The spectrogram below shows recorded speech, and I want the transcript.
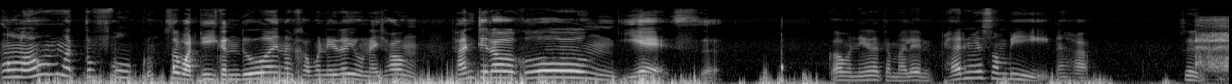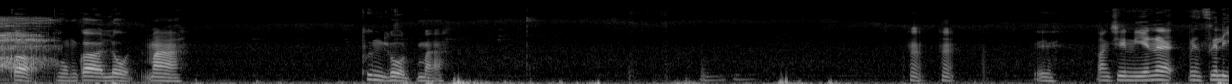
แล้วมาตุฟุกสวัสดีกันด้วยนะครับวันนี้เราอยู่ในช่องทันจิโร่คุง yes ก็วันนี้เราจะมาเล่นแพนวิซอมบี้นะครับ ซึ่งก็ผมก็โหลดมาเพิ่งโหลดมาฮะฮะเอ้ยตั้งชื่อนี้เนี่ยเป็นสิริ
